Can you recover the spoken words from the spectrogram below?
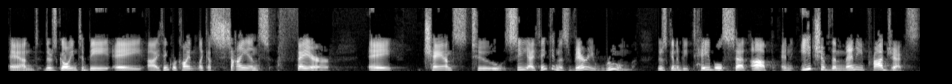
And there's going to be a, I think we're calling it like a science fair, a chance to see, I think in this very room, there's going to be tables set up, and each of the many projects,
